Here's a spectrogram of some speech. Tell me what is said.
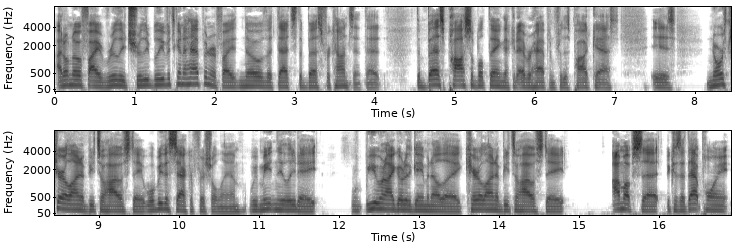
I don't know if I really truly believe it's going to happen or if I know that that's the best for content. That the best possible thing that could ever happen for this podcast is North Carolina beats Ohio State. We'll be the sacrificial lamb. We meet in the Elite Eight. You and I go to the game in LA. Carolina beats Ohio State. I'm upset because at that point,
